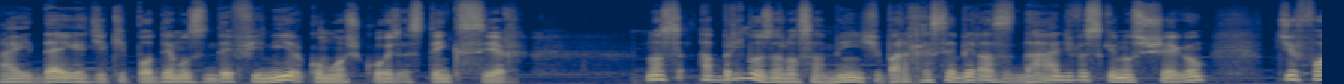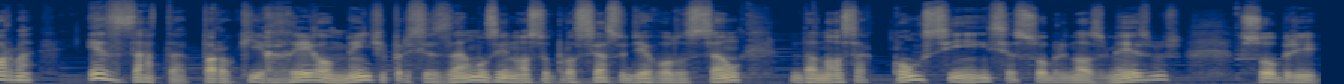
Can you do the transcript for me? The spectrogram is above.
a ideia de que podemos definir como as coisas têm que ser, nós abrimos a nossa mente para receber as dádivas que nos chegam de forma exata para o que realmente precisamos em nosso processo de evolução da nossa consciência sobre nós mesmos, sobre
